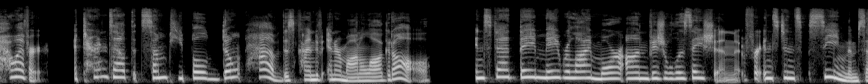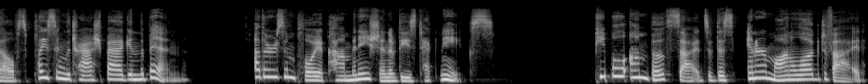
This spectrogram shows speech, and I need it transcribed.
However, it turns out that some people don't have this kind of inner monologue at all. Instead, they may rely more on visualization, for instance, seeing themselves placing the trash bag in the bin. Others employ a combination of these techniques. People on both sides of this inner monologue divide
